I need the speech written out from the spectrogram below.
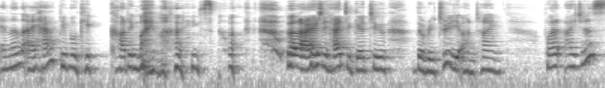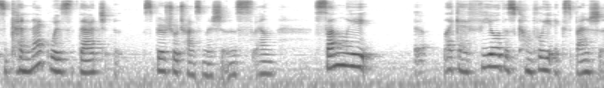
and then I have people keep cutting my lines, but I actually had to get to the retreat on time. But I just connect with that spiritual transmissions, and suddenly, uh, like I feel this complete expansion.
